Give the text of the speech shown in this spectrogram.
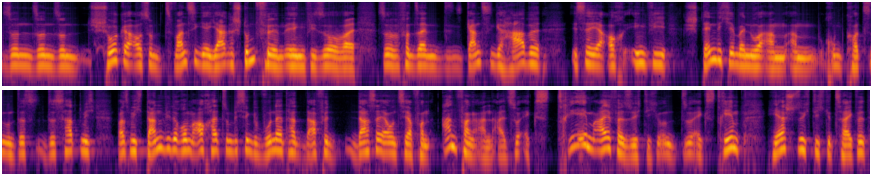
so ein, so ein, so ein Schurke aus so einem 20er Jahre Stummfilm irgendwie so, weil so von seinem ganzen Gehabe ist er ja auch irgendwie ständig immer nur am, am rumkotzen. Und das, das hat mich, was mich dann wiederum auch halt so ein bisschen gewundert hat, dafür, dass er uns ja von Anfang an als so extrem eifersüchtig und so extrem herrschsüchtig gezeigt wird,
